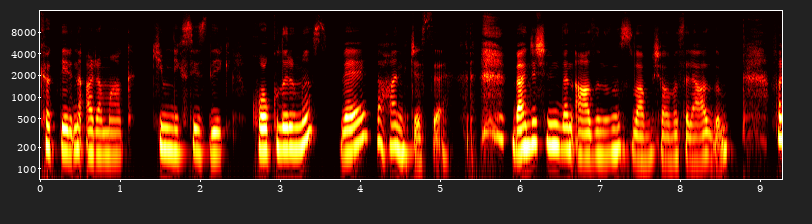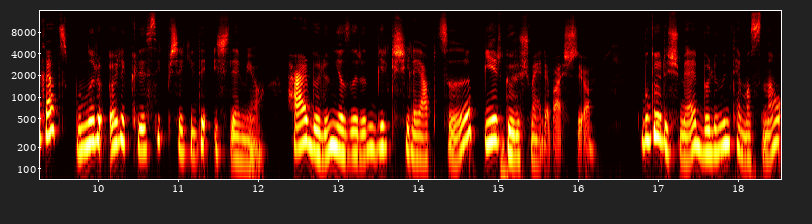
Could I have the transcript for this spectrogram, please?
köklerini aramak, kimliksizlik, korkularımız ve daha nicesi. Bence şimdiden ağzınızın sulanmış olması lazım. Fakat bunları öyle klasik bir şekilde işlemiyor. Her bölüm yazarın bir kişiyle yaptığı bir görüşmeyle başlıyor. Bu görüşme bölümün temasına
